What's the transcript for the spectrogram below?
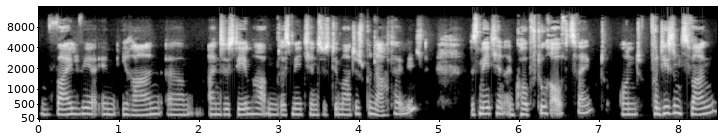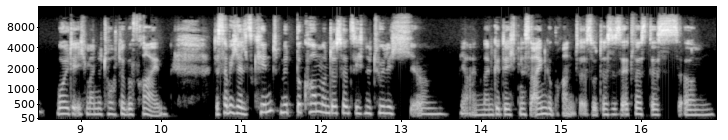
weil wir im Iran ähm, ein System haben, das Mädchen systematisch benachteiligt, das Mädchen ein Kopftuch aufzwängt und von diesem Zwang wollte ich meine Tochter befreien. Das habe ich als Kind mitbekommen und das hat sich natürlich ähm, ja in mein Gedächtnis eingebrannt. Also das ist etwas, das ähm,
